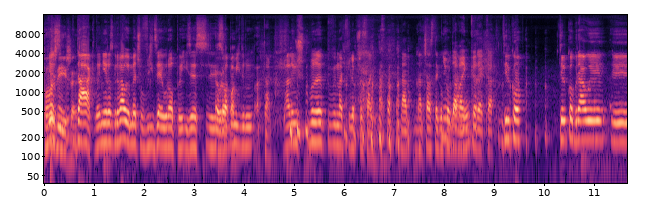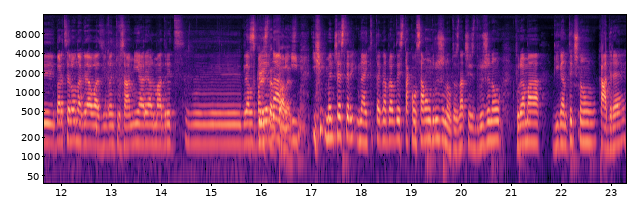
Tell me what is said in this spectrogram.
Poważniejsze. wiesz, tak, no nie rozgrywały meczów w Lidze Europy i ze s- Europa. słabymi dru... tak, ale już na chwilę przestań na, na czas tego Nie programu udawaj Greka. tylko, tylko grały, y, Barcelona grała z Juventusami, a Real Madryt y, grał z, Z Bayernami. Palace, I, no. I Manchester United tak naprawdę jest taką samą drużyną, to znaczy jest drużyną, która ma gigantyczną kadrę,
